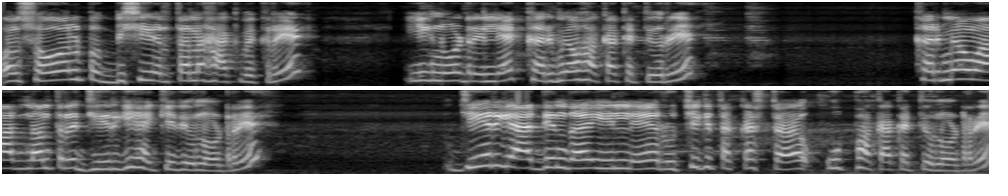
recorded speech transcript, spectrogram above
ಒಂದು ಸ್ವಲ್ಪ ಬಿಸಿ ಇರ್ತಾನ ಹಾಕ್ಬೇಕ್ರಿ. ಈಗ ನೋಡ್ರಿ ಇಲ್ಲೇ ಕರಿಮೇವು ಹಾಕಾಕತ್ತೀವಿ ರೀ ಕರಿಮೇವು ಆದ ನಂತರ ಜೀರಿಗೆ ಹಾಕಿದೀವಿ ನೋಡ್ರಿ. ಜೀರಿಗೆ ಆದಿಂದ ಇಲ್ಲೇ ರುಚಿಗೆ ತಕ್ಕಷ್ಟು ಉಪ್ಪು ಹಾಕಾಕತ್ತೀವಿ ನೋಡ್ರಿ.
